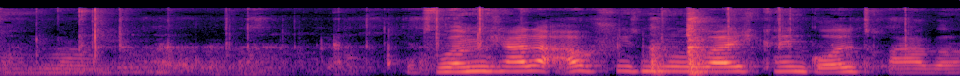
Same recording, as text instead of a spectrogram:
Oh Mann. Jetzt wollen mich alle abschließen, nur weil ich kein Gold trage.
